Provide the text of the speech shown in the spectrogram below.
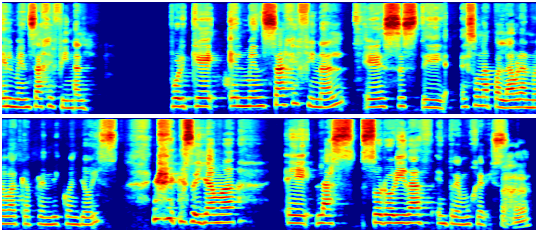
el mensaje final. Porque el mensaje final es este, es una palabra nueva que aprendí con Joyce, que se llama eh, la sororidad entre mujeres Ajá.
